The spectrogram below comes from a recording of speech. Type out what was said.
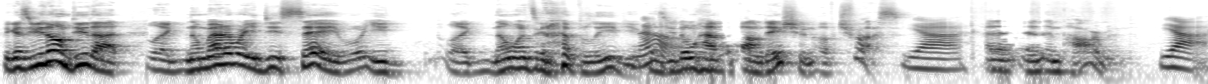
because if you don't do that, like no matter what you do say, what you like no one's gonna believe you because no. you don't have the foundation of trust. Yeah. And, and empowerment. Yeah,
